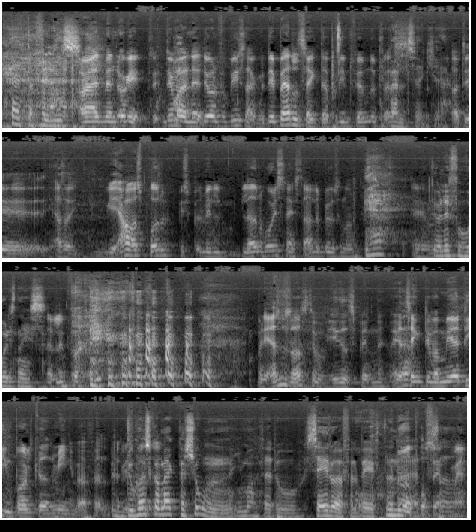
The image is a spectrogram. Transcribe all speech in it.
der findes... Alright, men okay, det, det, var en, det var en forbisnak, men det er Battletech, der er på din femte plads. Battletech, ja. Og det, altså, jeg har også prøvet det. Vi, spil, vi lavede en hurtig snak, der aldrig blev sådan noget. Ja, Øhm, det var lidt for hurtigt snas. Ja, lidt for... Men jeg synes også, det var virkede spændende. Og jeg Ja. tænkte, det var mere din boldgade end min i hvert fald. Du kan også godt mærke passionen i mig, da du sagde du i hvert fald bagefter. 100 da- procent, mand.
